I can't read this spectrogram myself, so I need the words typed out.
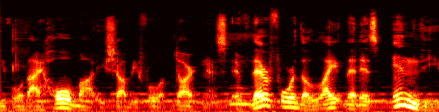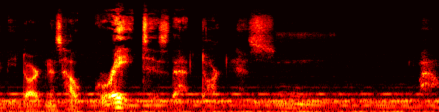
evil, thy whole body shall be full of darkness. If Mm. therefore the light that is in thee be darkness, how great is that darkness? Mm. Wow.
